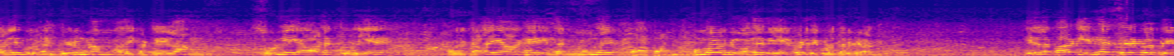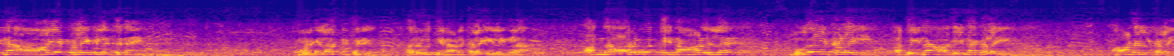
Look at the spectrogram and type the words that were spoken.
வள்ளி முருகன் திருமணம் அதை பற்றியெல்லாம் சொல்லி ஆடக்கூடிய ஒரு கலையாக இந்த முந்தைய ப- பண்- முன்னோர்கள் வந்து இதை ஏற்படுத்தி கொடுத்திருக்கிறாங்க. இதுல பாருங்க என்ன சிறப்பு அப்படின்னா ஆய கலைகள் எத்தனை? உங்களுக்கு எல்லாத்துக்கும் தெரியும். அறுபத்தி நாலு கலை இல்லைங்களா? அந்த அறுபத்தி நாலுல முதல் கலை அப்படின்னா அது என்ன கலை? ஆடல் கலை.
